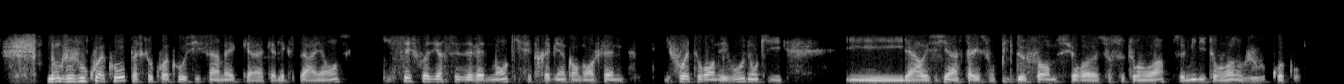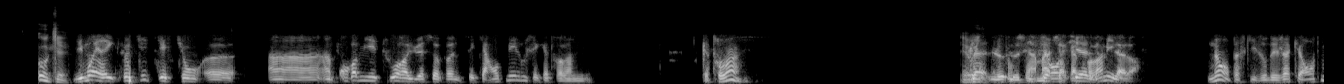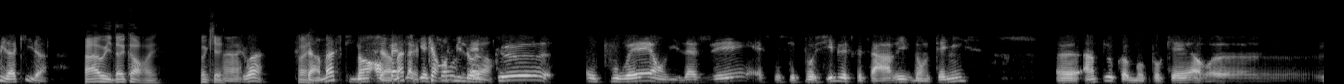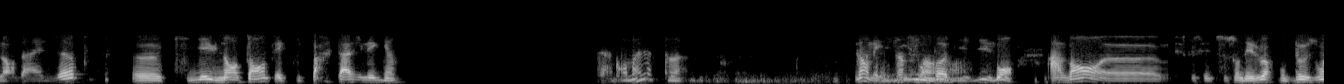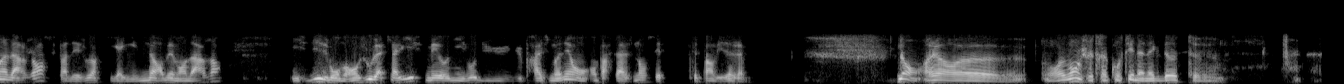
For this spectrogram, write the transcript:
Donc, je joue Quaco parce que Quaco aussi, c'est un mec qui a, qui a de l'expérience, qui sait choisir ses événements, qui sait très bien qu'en Grand Chelem, il faut être au rendez-vous. Donc, il, a réussi à installer son pic de forme sur, euh, sur ce tournoi, ce mini-tournoi. Donc, je joue Quaco. Ok. Dis-moi, Eric, petite question. euh, un, un premier tour à l'US Open, c'est 40 000 ou c'est 80 000 80 Eh oui. Là, le, Donc le C'est un match à différentiel. 80 000 alors. Non, parce qu'ils ont déjà 40 000 acquis, là. Ah oui, d'accord, oui. Ok. Ouais. Tu vois Ouais. C'est un match qui Non, c'est en un fait, match la à question, 40 000 est-ce dollars. que on pourrait envisager, est-ce que c'est possible, est-ce que ça arrive dans le tennis, euh, un peu comme au poker euh, lors d'un heads-up, euh, qu'il y ait une entente et qu'ils partagent les gains C'est un grand malade, toi. Non, mais ils Non. sont potes, ils se disent, bon, avant, euh, parce que ce sont des joueurs qui ont besoin d'argent, c'est pas des joueurs qui gagnent énormément d'argent, ils se disent, bon, bah, on joue la qualif, mais au niveau du, du prize money, on, on partage. Non, c'est c'est pas envisageable. Non, alors, euh, en revanche, je vais te raconter une anecdote euh,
